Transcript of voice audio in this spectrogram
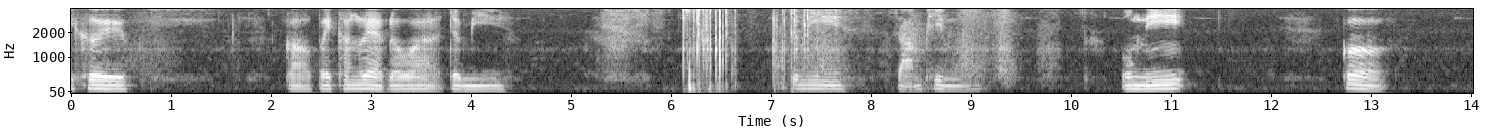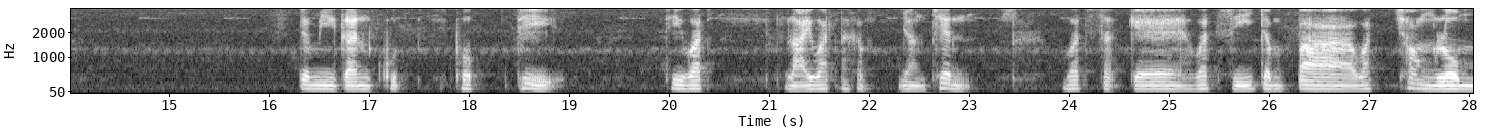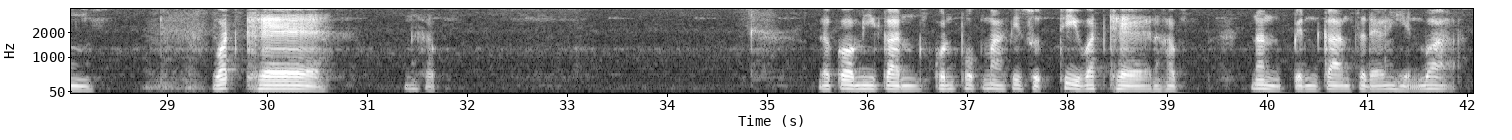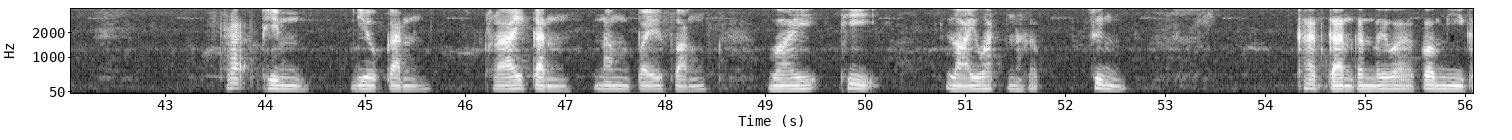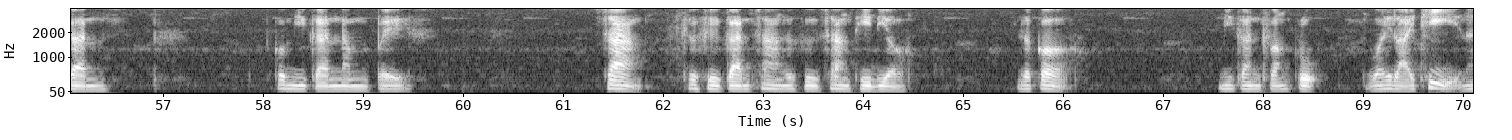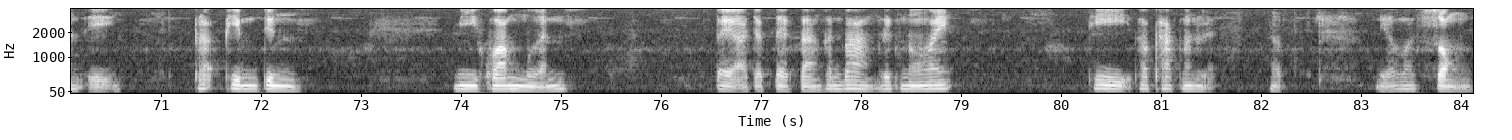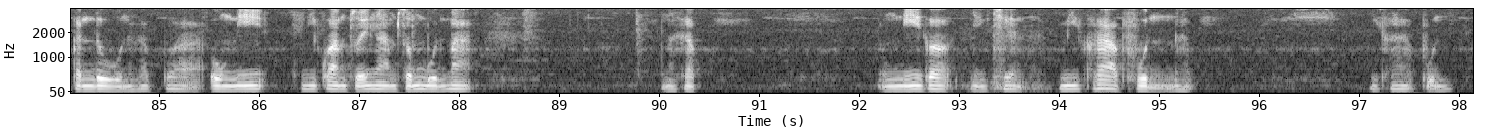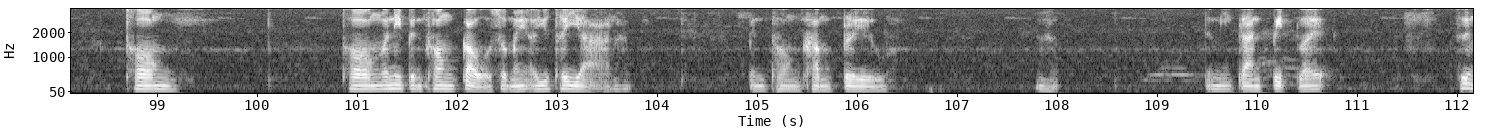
ที่เคยกล่าวไปครั้งแรกแล้วว่าจะมี จะมีสามพิมพ์ องค์นี้ก็ จะมีการขุดพบที่ที่วัดหลายวัดนะครับ อย่างเช่น วัดสะแก วัดศรีจำปา วัดช่องลม วัดแคนะครับ แล้วก็มีการค้นพบมากที่สุดที่วัดแคนะครับ นั่นเป็นการแสดงเห็นว่า พระพิมพ์เดียวกัน คล้ายกันนำไปฝังไว้ที่หลายวัดนะครับ ซึ่งคาดการณ์กันไว้ว่าก็มีการ ก็มีการนำไปสร้างก็คือการสร้างก็คือสร้างทีเดียว แล้วก็มีการฝังกรุไว้หลายที่นั่นเอง พระพิมพ์จึงมีความเหมือน แต่อาจจะแตกต่างกันบ้างเล็กน้อย ที่พระพักนั่นแหละครับ เดี๋ยวมาส่องกันดูนะครับว่าองค์นี้ มีความสวยงามสมบูรณ์มากนะครับองนี้ก็อย่างเช่น มีคราบฝุ่นนะครับ มีคราบฝุ่น ทอง ทองอันนี้เป็นทองเก่าสมัยอยุธยานะครับ เป็นทองคำเปลวนะครับจะมีการปิดไว้ ซึ่ง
